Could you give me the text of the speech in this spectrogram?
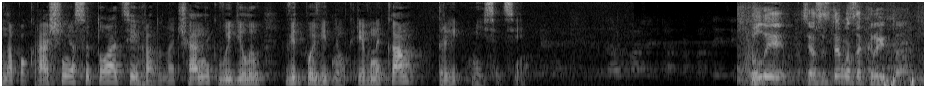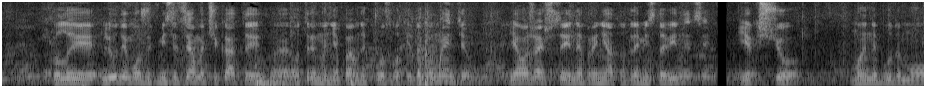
На покращення ситуації градоначальник виділив відповідним керівникам три місяці. Коли ця система закрита, коли люди можуть місяцями чекати е, отримання певних послуг і документів, я вважаю, що це і неприйнятно для міста Вінниці. Якщо ми не будемо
